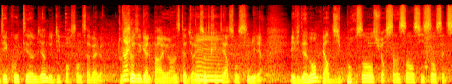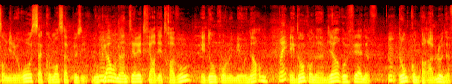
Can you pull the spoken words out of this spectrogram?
décotaient un bien de 10% de sa valeur. Toutes choses égales par ailleurs, hein, c'est-à-dire les autres mm. critères sont similaires. Évidemment, perdre 10% sur 500, 600, 700 000 euros, ça commence à peser. Donc là, on a intérêt de faire des travaux et donc on le met aux normes et donc on a un bien refait à neuf. Mm. Donc comparable au neuf.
